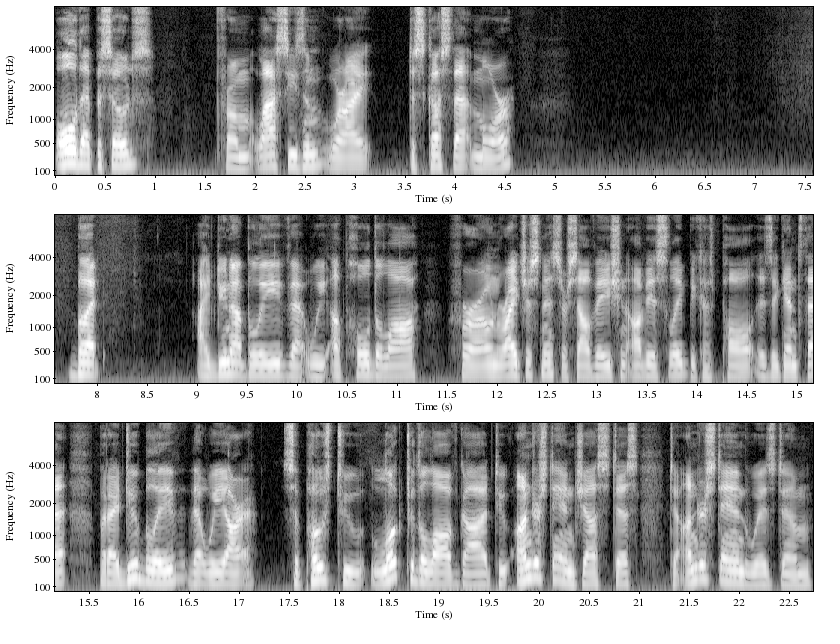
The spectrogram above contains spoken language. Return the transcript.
old episodes from last season where I discussed that more. But I do not believe that we uphold the law for our own righteousness or salvation, obviously, because Paul is against that. But I do believe that we are supposed to look to the law of God to understand justice, to understand wisdom,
